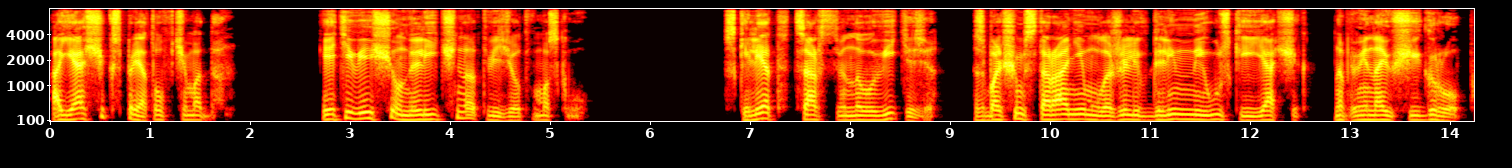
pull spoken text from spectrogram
а ящик спрятал в чемодан. Эти вещи он лично отвезет в Москву. Скелет царственного витязя с большим старанием уложили в длинный узкий ящик, напоминающий гроб.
